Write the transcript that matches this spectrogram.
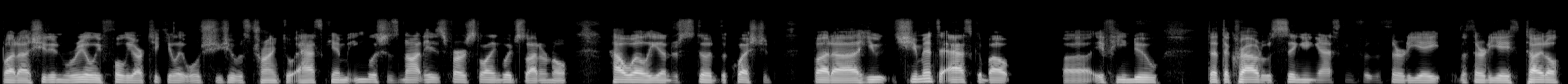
but uh, she didn't really fully articulate what she, she was trying to ask him. English is not his first language, so I don't know how well he understood the question. But uh, he she meant to ask about uh, if he knew that the crowd was singing, asking for the 38, the 38th title.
